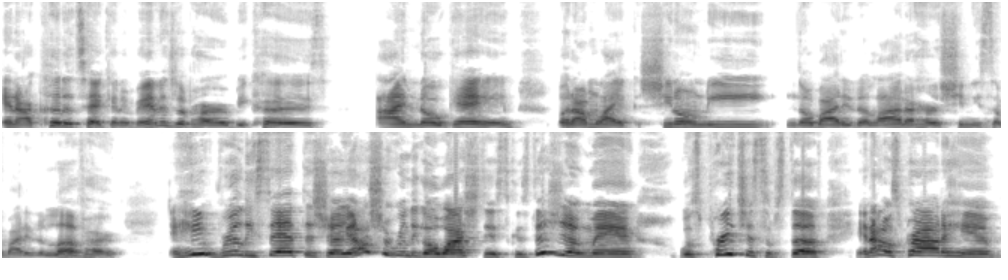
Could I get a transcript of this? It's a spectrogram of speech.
and I could have taken advantage of her because I know game, but I'm like, she don't need nobody to lie to her. She needs somebody to love her. And he really said this, y'all. Y'all should really go watch this because this young man was preaching some stuff. And I was proud of him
